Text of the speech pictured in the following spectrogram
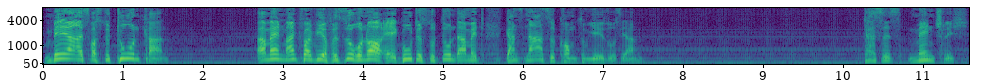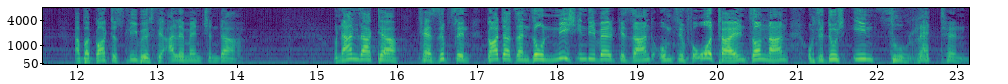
mehr als was du tun kannst. Amen. Manchmal wir versuchen auch, ey, Gutes zu tun, damit ganz nahe zu kommen zum Jesus, ja. Das ist menschlich. Aber Gottes Liebe ist für alle Menschen da. Und dann sagt er, Vers 17, Gott hat seinen Sohn nicht in die Welt gesandt, um sie zu verurteilen, sondern um sie durch ihn zu retten.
